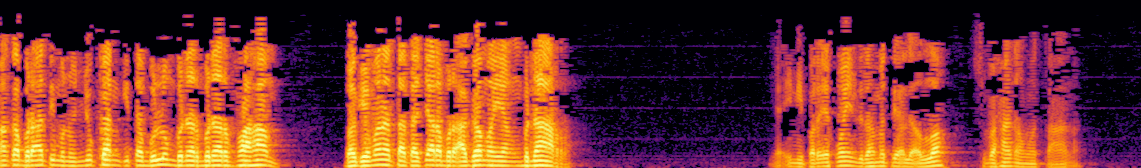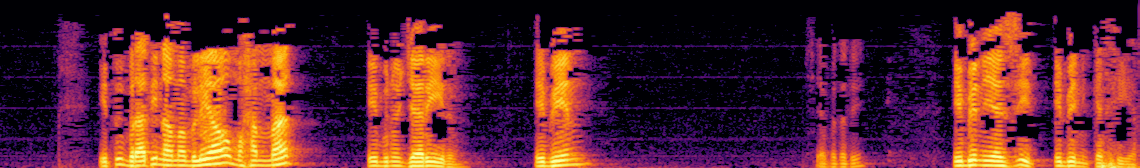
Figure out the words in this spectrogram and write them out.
maka berarti menunjukkan kita belum benar-benar faham bagaimana tata cara beragama yang benar. Ya, ini para ikhwan yang dirahmati oleh Allah Subhanahu wa taala. Itu berarti nama beliau Muhammad Ibnu Jarir Ibn Siapa tadi? Ibn Yazid Ibn Kathir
